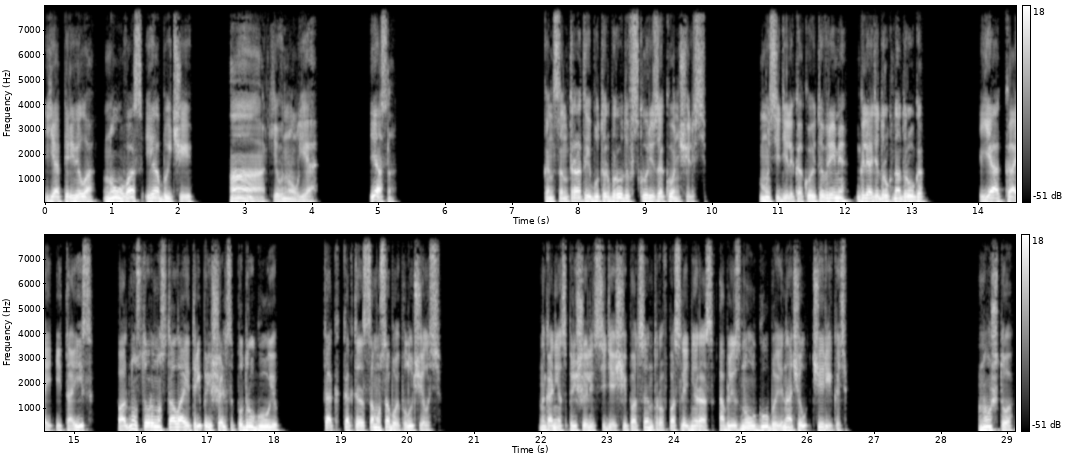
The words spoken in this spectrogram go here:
Я перевела. Но у вас и обычаи». «А, — кивнул я. Ясно». Концентраты и бутерброды вскоре закончились. Мы сидели какое-то время, глядя друг на друга. Я, Кай и Таис по одну сторону стола и три пришельца по другую. Так как-то само собой получилось. Наконец пришелец, сидящий по центру, в последний раз облизнул губы и начал чирикать. «Ну что,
